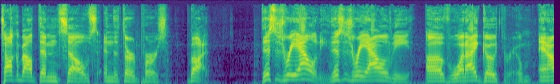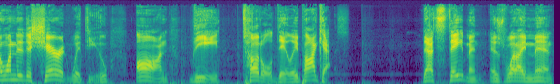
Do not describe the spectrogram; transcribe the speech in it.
talk about themselves in the third person. But this is reality. This is reality of what I go through, and I wanted to share it with you on the Tuddle Daily Podcast. That statement is what I meant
